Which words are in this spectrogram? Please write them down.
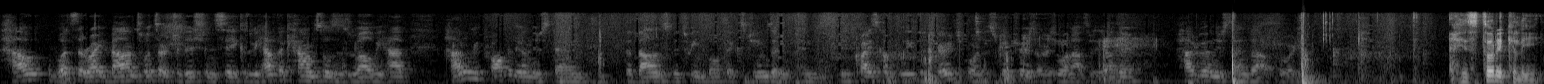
how, what's the right balance? What's our tradition say? Because we have the councils as well. We have, how do we properly understand the balance between both extremes? And, and did Christ come to lead the church or the scriptures, or is one after the other? How do we understand that authority? Historically,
